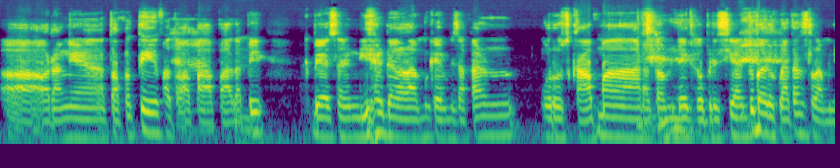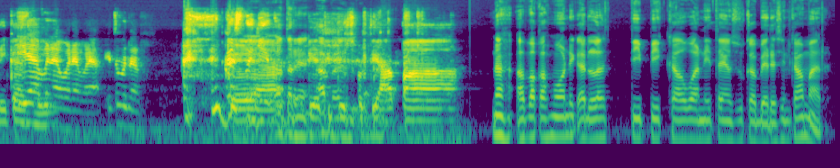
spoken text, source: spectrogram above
uh, orangnya talkative atau apa-apa. Tapi kebiasaan dia dalam kayak misalkan ngurus kamar atau menjaga kebersihan itu baru kelihatan setelah menikah. iya benar benar benar itu benar gue setuju dia apa seperti apa. Nah, apakah Monik adalah tipikal wanita yang suka beresin kamar?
